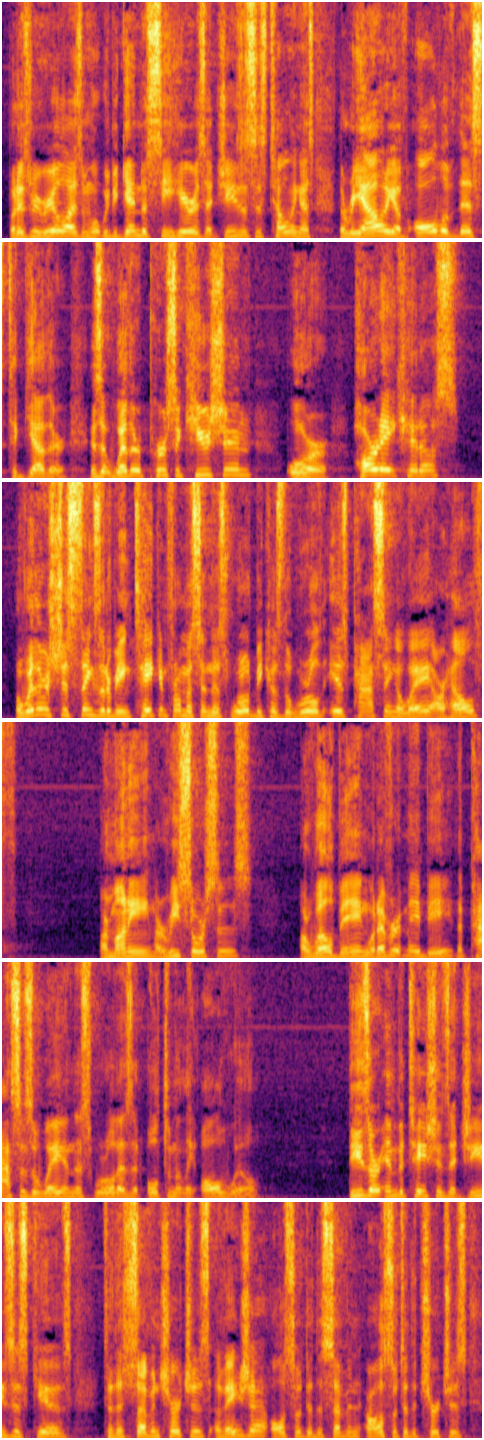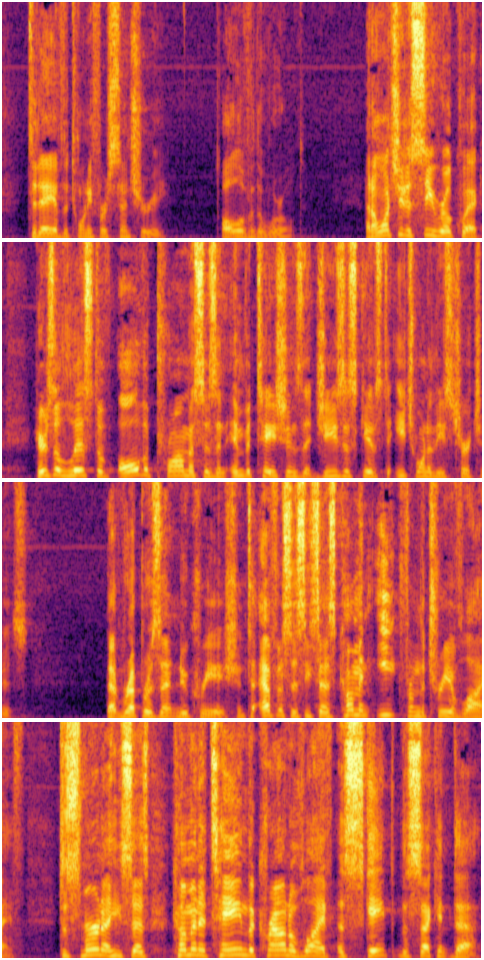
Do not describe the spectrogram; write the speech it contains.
But as we realize and what we begin to see here is that Jesus is telling us the reality of all of this together is that whether persecution or heartache hit us, or whether it's just things that are being taken from us in this world because the world is passing away, our health, our money, our resources, our well being, whatever it may be, that passes away in this world as it ultimately all will. These are invitations that Jesus gives to the seven churches of Asia, also to the seven, also to the churches today of the 21st century all over the world. And I want you to see real quick here's a list of all the promises and invitations that Jesus gives to each one of these churches that represent new creation. To Ephesus, he says, Come and eat from the tree of life. To Smyrna, he says, Come and attain the crown of life, escape the second death.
